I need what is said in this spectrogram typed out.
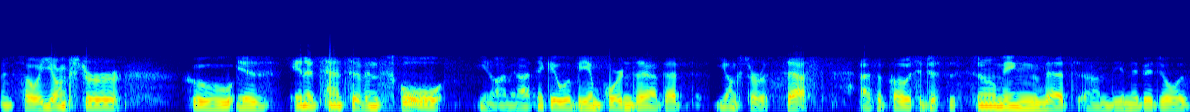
And so a youngster who is inattentive in school, you know, I mean, I think it would be important to have that youngster assessed as opposed to just assuming that um, the individual is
